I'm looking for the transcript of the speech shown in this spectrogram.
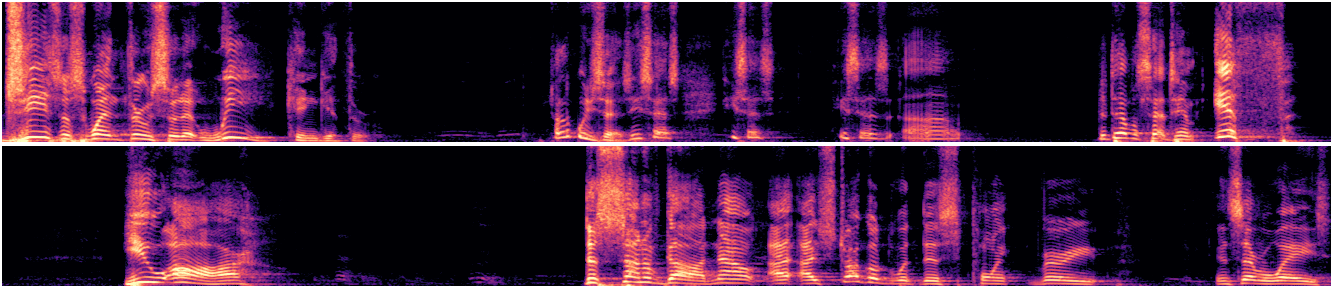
Jesus went through so that we can get through. Now look what he says. He says, he says, he says, uh, the devil said to him, if you are the Son of God. Now, I, I struggled with this point very in several ways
